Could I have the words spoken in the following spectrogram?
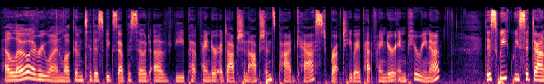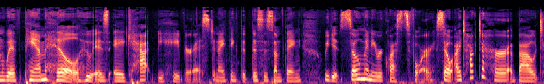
Hello, everyone. Welcome to this week's episode of the Petfinder Adoption Options podcast, brought to you by Petfinder and Purina. This week, we sit down with Pam Hill, who is a cat behaviorist. And I think that this is something we get so many requests for. So I talked to her about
